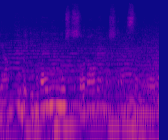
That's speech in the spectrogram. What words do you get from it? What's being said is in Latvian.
Herrn ubi invenimus sororem nostram seniorem Dominum.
